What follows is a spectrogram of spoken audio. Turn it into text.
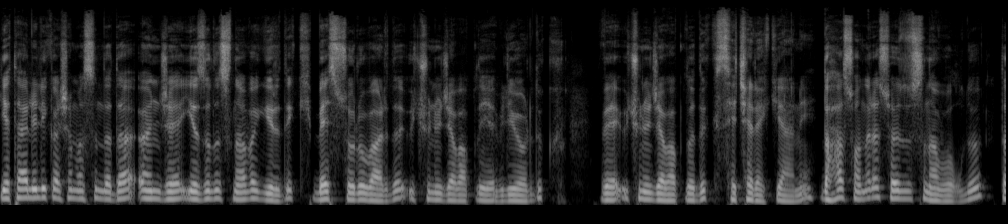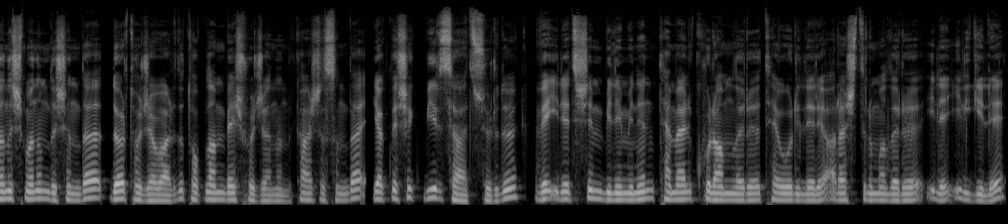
Yeterlilik aşamasında da önce yazılı sınava girdik. 5 soru vardı. Üçünü cevaplayabiliyorduk ve üçünü cevapladık seçerek yani. Daha sonra sözlü sınav oldu. Danışmanım dışında 4 hoca vardı. Toplam 5 hocanın karşısında yaklaşık 1 saat sürdü ve iletişim biliminin temel kuramları, teorileri, araştırmaları ile ilgili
